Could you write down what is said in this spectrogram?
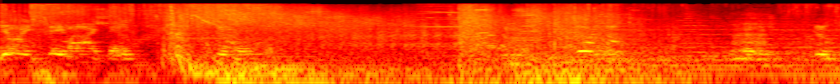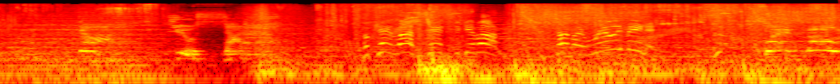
You ain't see what I see! You son. Okay, last chance to give up! This time I really mean it! We're going!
